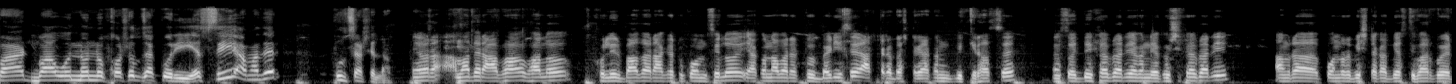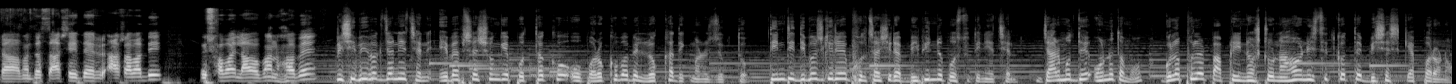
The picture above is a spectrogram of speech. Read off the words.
পাট বা অন্যান্য ফসল যা করি এসছি আমাদের ফুল চাষে লাভ। এবার আমাদের আবহাওয়া ভালো, ফুলের বাজার আগে একটু কম ছিল, এখন আবার একটু বেড়েছে আট টাকা, দশ টাকা এখন বিক্রি হচ্ছে। চোদ্দই ফেব্রুয়ারি, এখন একুশে ফেব্রুয়ারি, আমরা পনেরো, বিশ টাকা বেচতে পারব, এটা আমাদের চাষিদের আশাবাদী। সবাই লাভবান হবে। কৃষি বিভাগ জানিয়েছেন এ ব্যবসার সঙ্গে প্রত্যক্ষ ও পরোক্ষভাবে লক্ষাধিক মানুষ যুক্ত। তিনটি দিবস ঘিরে ফুল চাষিরা বিভিন্ন প্রস্তুতি নিয়েছেন যার মধ্যে অন্যতম গোলাপ ফুলের পাপড়ি নষ্ট না হওয়া নিশ্চিত করতে বিশেষ ক্যাপ পরানো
